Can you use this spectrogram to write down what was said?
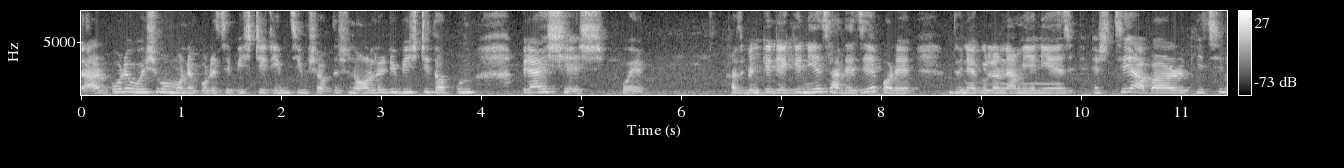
তারপরে ওই সময় মনে পড়েছে বৃষ্টি রিমঝিম শব্দ শুনে। অলরেডি বৃষ্টি তখন প্রায় শেষ হয়ে হাজব্যান্ডকে ডেকে নিয়ে ছাদে যেয়ে পরে ধনিয়াগুলো নামিয়ে নিয়ে এসেছি। আবার কি ছিল?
